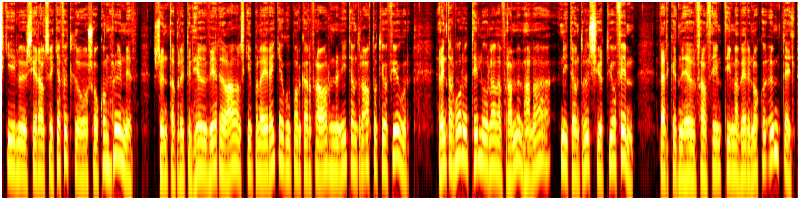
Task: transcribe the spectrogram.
skilu sér alls ekki að fullu og svo kom hrunið. Sundabrautin hefur verið á aðalskipula í Reykjavíkuborgar frá árinu 1984. Reyndar voru til og laða fram um hana 1975. Verkefni hefur frá þeim tíma verið nokkuð umdeilt,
